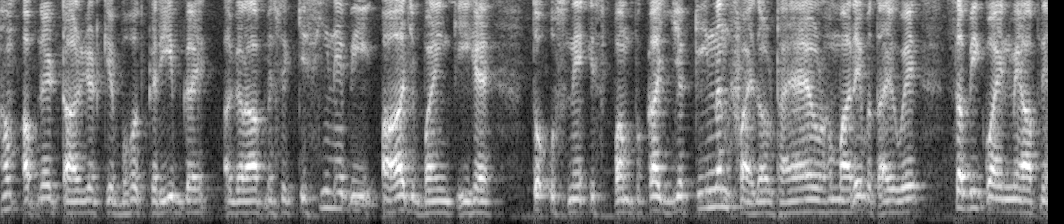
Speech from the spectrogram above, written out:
हम अपने टारगेट के बहुत करीब गए। अगर आप में से किसी ने भी आज बाइंग की है तो उसने इस पंप का यकीनन फ़ायदा उठाया है और हमारे बताए हुए सभी कॉइन में आपने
